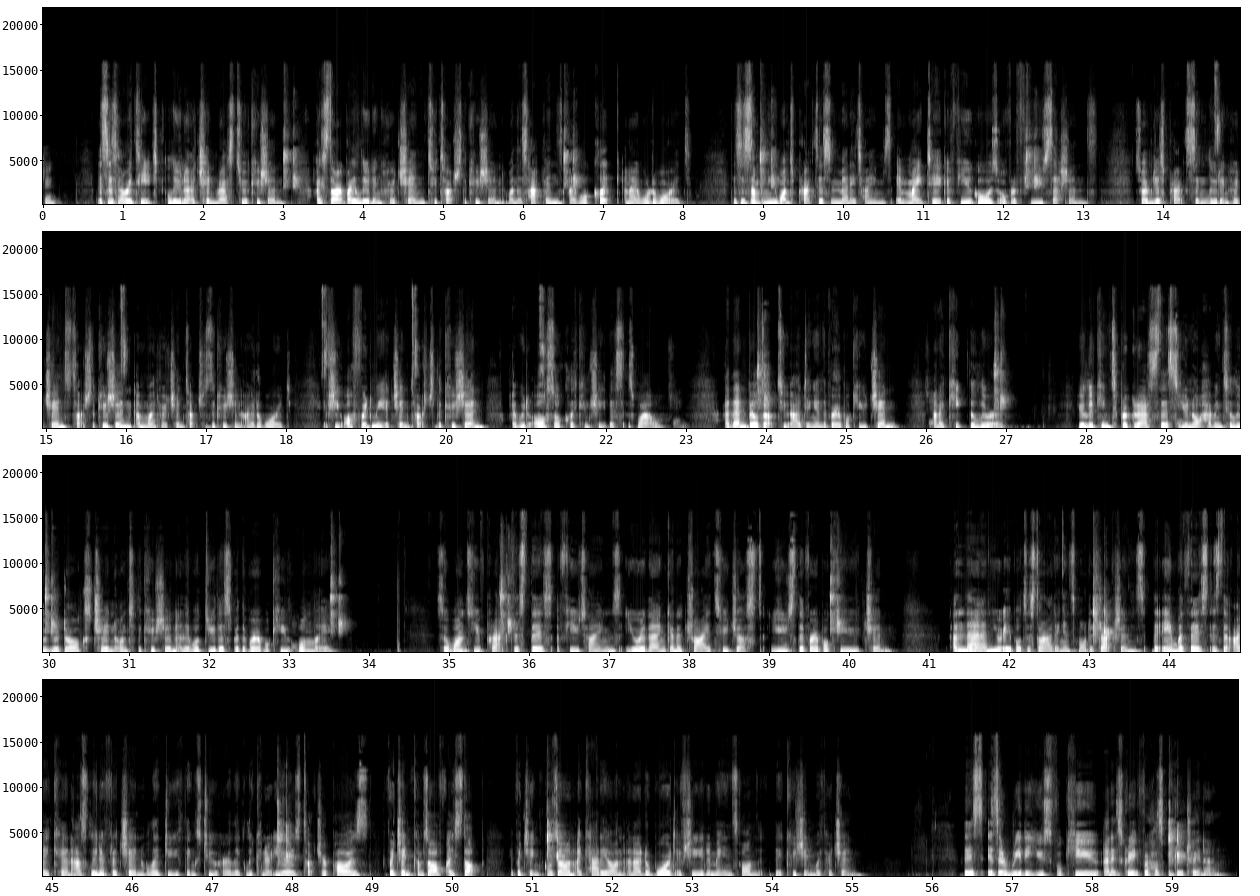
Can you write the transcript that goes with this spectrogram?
chin. This is how I teach Luna a chin rest to a cushion. I start by luring her chin to touch the cushion. When this happens, I will click and I will reward. This is something you want to practice many times. It might take a few goes over a few sessions. So I'm just practicing luring her chin to touch the cushion, and when her chin touches the cushion, I reward. If she offered me a chin touch to the cushion, I would also click and treat this as well. I then build up to adding in the verbal cue chin, and I keep the lure. You're looking to progress this so you're not having to lure your dog's chin onto the cushion, and they will do this with the verbal cue only. So once you've practiced this a few times, you are then going to try to just use the verbal cue chin. And then you're able to start adding in small distractions. The aim with this is that I can ask Luna for a chin while I do things to her, like look in her ears, touch her paws. If her chin comes off, I stop. If her chin goes on, I carry on and I reward if she remains on the cushion with her chin. This is a really useful cue and it's great for husbandry training.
